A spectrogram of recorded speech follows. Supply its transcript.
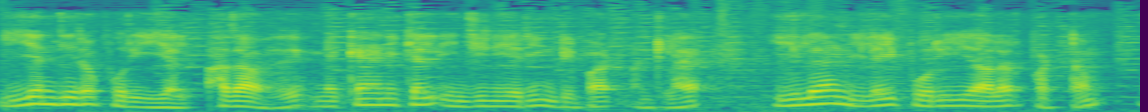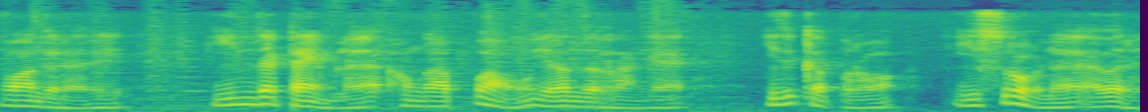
இயந்திர பொறியியல் அதாவது மெக்கானிக்கல் இன்ஜினியரிங் டிபார்ட்மெண்ட்டில் இளநிலை பொறியாளர் பட்டம் வாங்குறாரு. இந்த டைமில் அவங்க அப்பாவும் இறந்துடுறாங்க. இதுக்கப்புறம் இஸ்ரோவில் அவர்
